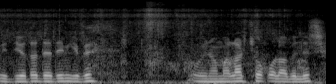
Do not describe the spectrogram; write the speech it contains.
Videoda dediğim gibi oynamalar çok olabilir.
